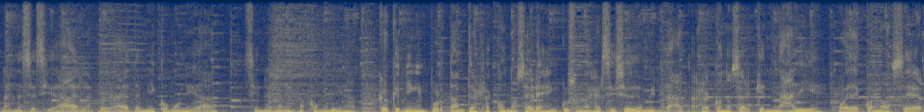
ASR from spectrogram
las necesidades, las prioridades de mi comunidad? Si no es la misma comunidad. Creo que es bien importante reconocer, es incluso un ejercicio de humildad, reconocer que nadie puede conocer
